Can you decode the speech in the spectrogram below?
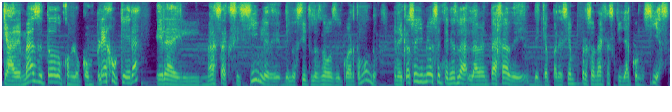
que además de todo, con lo complejo que era, era el más accesible de, los títulos nuevos del cuarto mundo. En el caso de Jimmy Olsen tenías la, ventaja de, que aparecían personajes que ya conocías,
